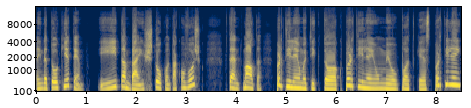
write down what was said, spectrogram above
ainda estou aqui a tempo. E também estou a contar convosco. Portanto, malta, partilhem o meu TikTok, partilhem o meu podcast, partilhem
